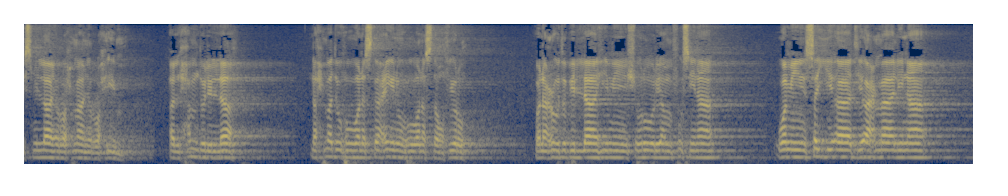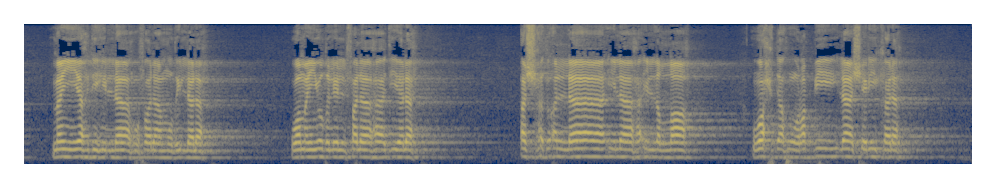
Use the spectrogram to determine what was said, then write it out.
بسم الله الرحمن الرحيم. الحمد لله. نحمده ونستعينه ونستغفره. ونعوذ بالله من شرور أنفسنا ومن سيئات أعمالنا. من يهده الله فلا مضل له. ومن يضلل فلا هادي له. أشهد أن لا إله إلا الله وحده ربي لا شريك له.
